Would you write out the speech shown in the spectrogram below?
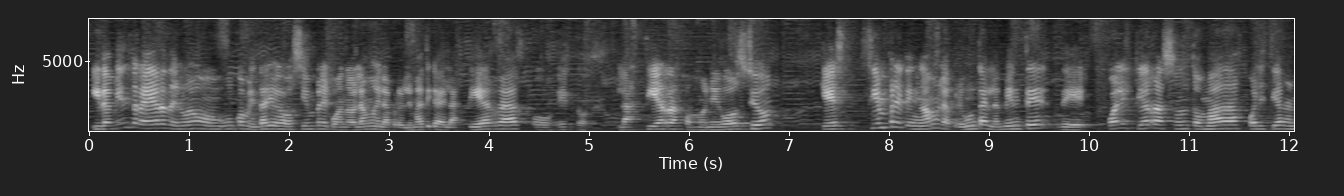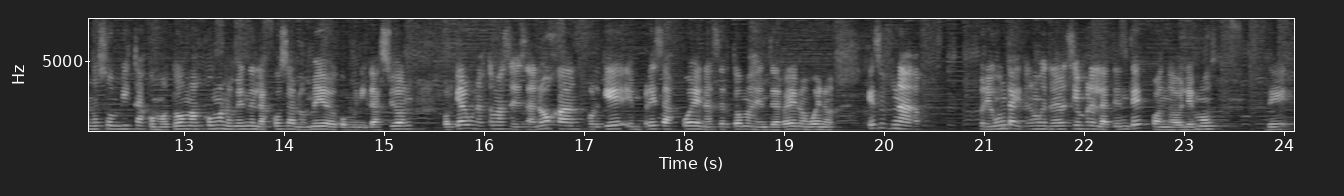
Y también traer de nuevo un comentario siempre cuando hablamos de la problemática de las tierras o esto, las tierras como negocio, que es siempre tengamos la pregunta en la mente de cuáles tierras son tomadas, cuáles tierras no son vistas como tomas, cómo nos venden las cosas los medios de comunicación, por qué algunas tomas se desalojan, por qué empresas pueden hacer tomas en terreno. Bueno, eso es una pregunta que tenemos que tener siempre latente cuando hablemos de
